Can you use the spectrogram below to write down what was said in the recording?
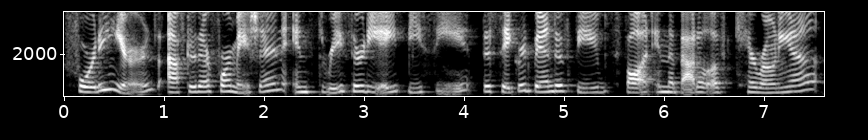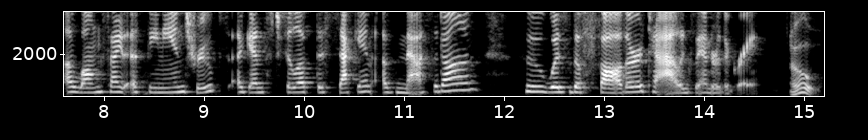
40 years after their formation in 338 BC, the Sacred Band of Thebes fought in the Battle of Chaeronea alongside Athenian troops against Philip II of Macedon, who was the father to Alexander the Great. Oh,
